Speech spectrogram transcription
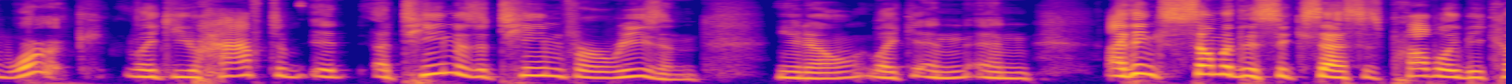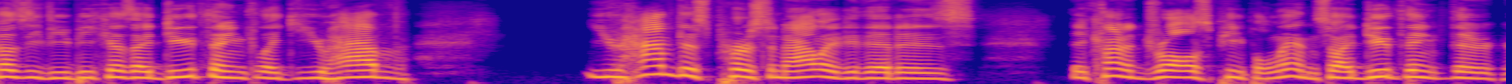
work. Like you have to it a team is a team for a reason you know? Like and and i think some of the success is probably because of you because i do think like you have you have this personality that is it kind of draws people in. So i do think there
